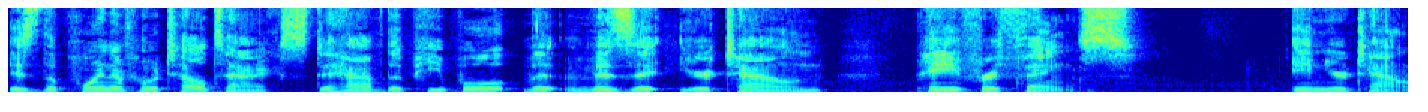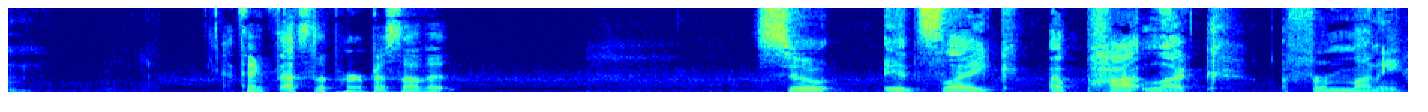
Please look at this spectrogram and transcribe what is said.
Is the point of hotel tax to have the people that visit your town pay for things in your town? I think that's the purpose of it. So it's like a potluck for money.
